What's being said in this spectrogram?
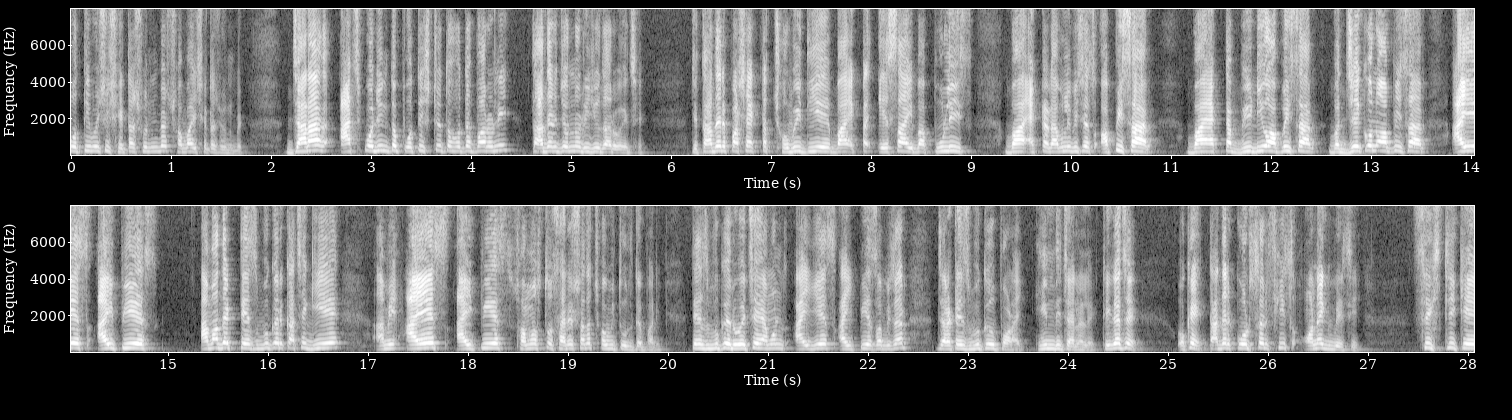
প্রতিবেশী সেটা শুনবে, সবাই সেটা শুনবে। যারা আজ পর্যন্ত প্রতিষ্ঠিত হতে পারেনি, তাদের জন্য রিজুদা রয়েছে। যে তাদের পাশে একটা ছবি দিয়ে বা একটা এসআই বা পুলিশ বা একটা ডাব্লিউবিসিএস অফিসার বা একটা বিডিও অফিসার বা যে কোনো অফিসার, আইএস, আইপিএস, আমাদের টেক্সটবুকের কাছে গিয়ে আমি আইএস, আইপিএস সমস্ত স্যারের সাথে ছবি তুলতে পারি। টেক্সটবুকে রয়েছে এমন আইএস, আইপিএস অফিসার যারা টেক্সটবুকেও পড়ায়, হিন্দি চ্যানেলে, ঠিক আছে? ওকে, তাদের কোর্সের ফিস অনেক বেশি। সিক্সটি কে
